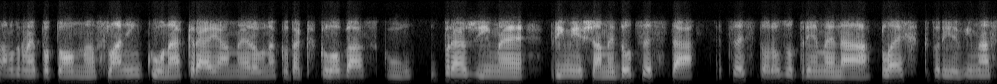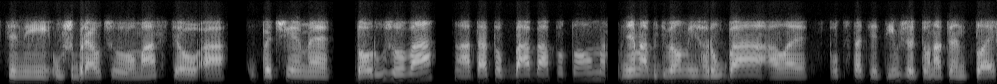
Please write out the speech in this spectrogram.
samozrejme potom slaninku nakrájame, rovnako tak klobásku upražíme, primiešame do cesta cesto rozotrieme na plech, ktorý je vymastený už bravčovou masťou a upečieme do rúžova. No a táto baba potom nemá byť veľmi hrubá, ale v podstate tým, že to na ten plech,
